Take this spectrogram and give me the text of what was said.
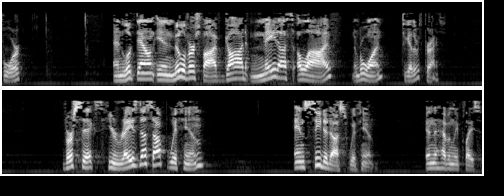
4. And look down in the middle of verse 5. God made us alive, number one, together with Christ. Verse 6, He raised us up with Him and seated us with Him in the heavenly places.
